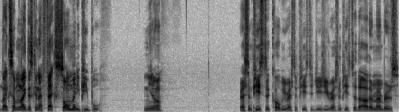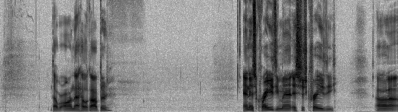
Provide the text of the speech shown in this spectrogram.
like something like this can affect so many people. You know? Rest in peace to Kobe, rest in peace to Gigi, rest in peace to the other members that were on that helicopter. And it's crazy, man. It's just crazy. Uh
